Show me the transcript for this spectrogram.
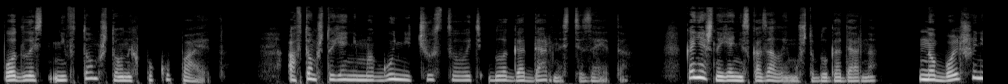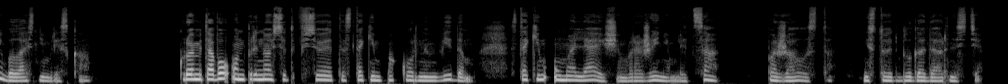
Подлость не в том, что он их покупает, а в том, что я не могу не чувствовать благодарности за это. Конечно, я не сказала ему, что благодарна, но больше не была с ним резка. Кроме того, он приносит все это с таким покорным видом, с таким умоляющим выражением лица. «Пожалуйста, не стоит благодарности,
